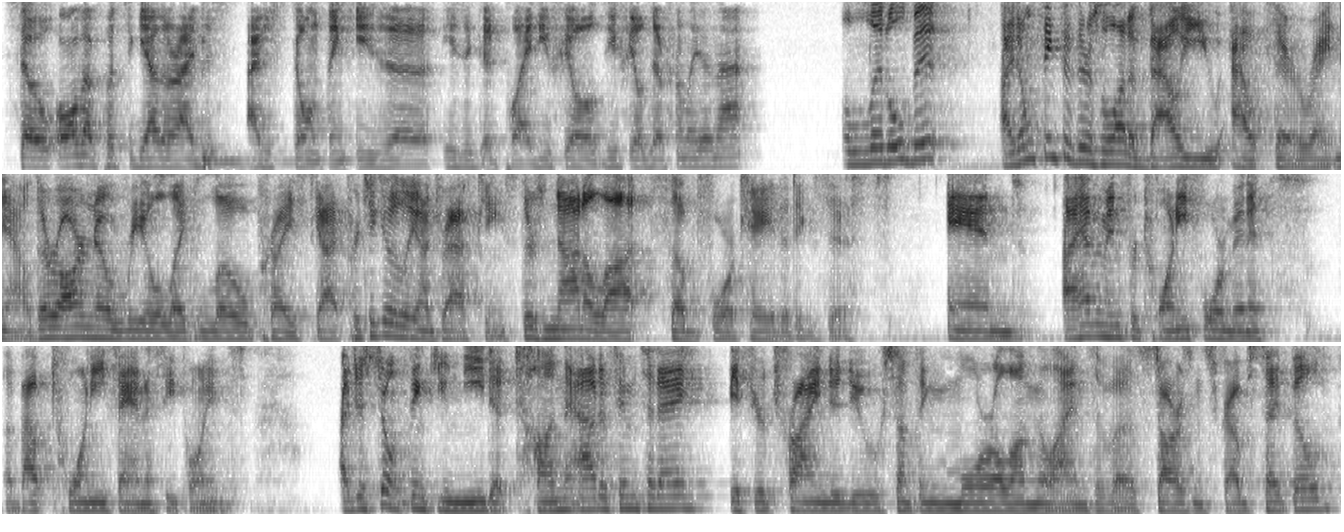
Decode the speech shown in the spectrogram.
So all that put together, I just I just don't think he's a he's a good play. Do you feel do you feel differently than that? A little bit. I don't think that there's a lot of value out there right now. There are no real like low priced guy, particularly on DraftKings. There's not a lot sub 4K that exists. And I have him in for 24 minutes, about 20 fantasy points. I just don't think you need a ton out of him today if you're trying to do something more along the lines of a stars and scrubs type build.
